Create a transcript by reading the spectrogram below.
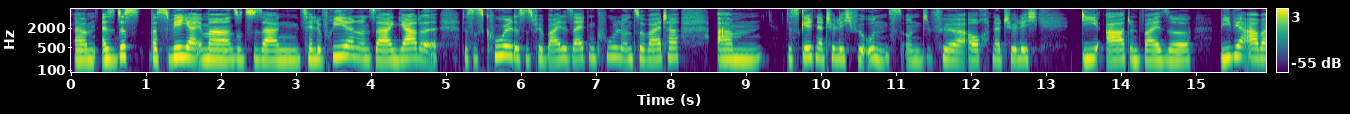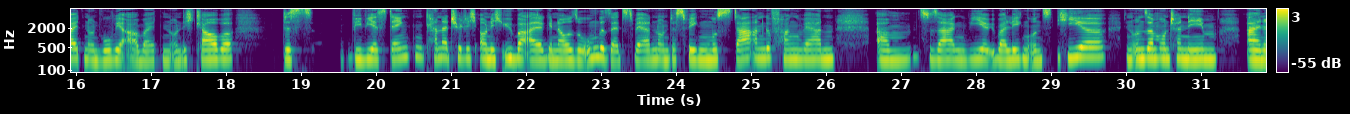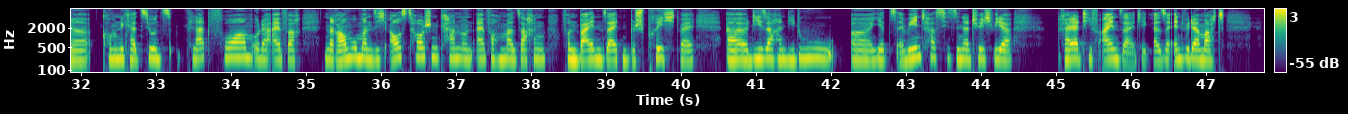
ähm, also das, was wir ja immer sozusagen zelebrieren und sagen, ja, da, das ist cool, das ist für beide Seiten cool und so weiter, ähm, das gilt natürlich für uns und für auch natürlich die Art und Weise, wie wir arbeiten und wo wir arbeiten. Und ich glaube, das, wie wir es denken, kann natürlich auch nicht überall genauso umgesetzt werden. Und deswegen muss da angefangen werden, ähm, zu sagen, wir überlegen uns hier in unserem Unternehmen eine Kommunikationsplattform oder einfach einen Raum, wo man sich austauschen kann und einfach mal Sachen von beiden Seiten bespricht, weil äh, die Sachen, die du äh, jetzt erwähnt hast, die sind natürlich wieder relativ einseitig. Also entweder macht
